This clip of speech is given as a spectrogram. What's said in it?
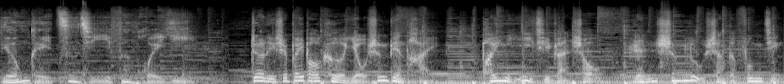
留给自己一份回忆。这里是背包客有声电台，陪你一起感受人生路上的风景。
